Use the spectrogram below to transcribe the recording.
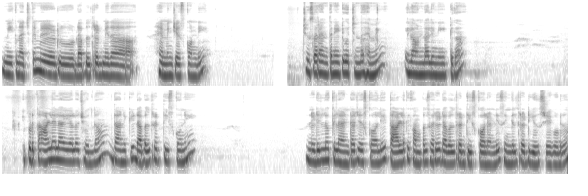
మీకు నచ్చితే మీరు డబుల్ థ్రెడ్ మీద హెమ్మింగ్ చేసుకోండి. చూసారా ఎంత నీట్గా వచ్చిందో హెమ్మింగ్? ఇలా ఉండాలి నీట్గా. ఇప్పుడు తాళ్ళు ఎలా వేయాలో చూద్దాం. దానికి డబల్ థ్రెడ్ తీసుకొని నిడిల్లోకి ఇలా ఎంటర్ చేసుకోవాలి. తాళ్ళకి కంపల్సరీ డబల్ థ్రెడ్ తీసుకోవాలండి. సింగిల్ థ్రెడ్ యూస్ చేయకూడదు.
